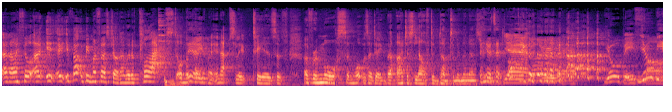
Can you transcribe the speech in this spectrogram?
and I thought I, i if that would be my first child, I would have collapsed on the Yeah. pavement in absolute tears of of remorse and what was I doing? But I just laughed and dumped him in the nursery. Yeah, it's a- Yeah. Oh, yeah. You'll be You'll be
